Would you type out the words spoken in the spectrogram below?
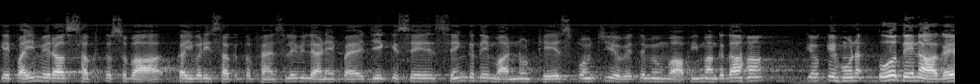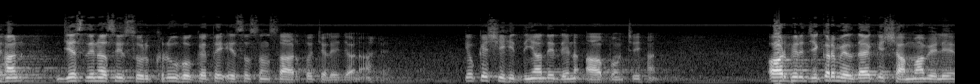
ਕਿ ਭਾਈ ਮੇਰਾ ਸਖਤ ਸੁਭਾਅ, ਕਈ ਵਾਰੀ ਸਖਤ ਫੈਸਲੇ ਵੀ ਲੈਣੇ ਪਏ, ਜੇ ਕਿਸੇ ਸਿੰਘ ਦੇ ਮਨ ਨੂੰ ਠੇਸ ਪਹੁੰਚੀ ਹੋਵੇ ਤੇ ਮੈਂ ਮਾਫੀ ਮੰਗਦਾ ਹਾਂ, ਕਿਉਂਕਿ ਹੁਣ ਉਹ ਦਿਨ ਆ ਗਏ ਹਨ ਜਿਸ ਦਿਨ ਅਸੀਂ ਸੁਰਖਰੂ ਹੋ ਕੇ ਤੇ ਇਸ ਸੰਸਾਰ ਤੋਂ ਚਲੇ ਜਾਣਾ ਹੈ, ਕਿਉਂਕਿ ਸ਼ਹੀਦੀਆਂ ਦੇ ਦਿਨ ਆ ਪਹੁੰਚੇ ਹਨ। ਔਰ ਫਿਰ ਜ਼ਿਕਰ ਮਿਲਦਾ ਹੈ ਕਿ ਸ਼ਾਮਾਂ ਵੇਲੇ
